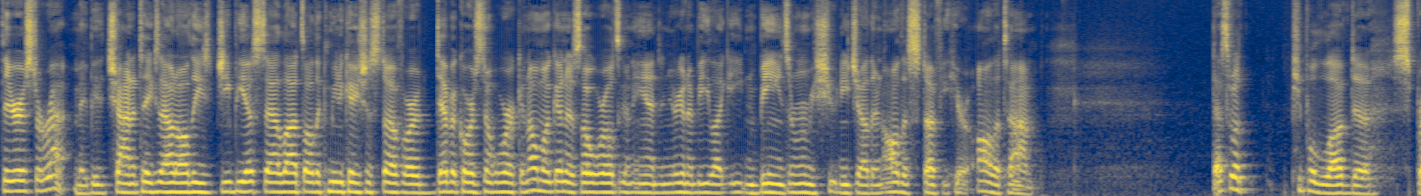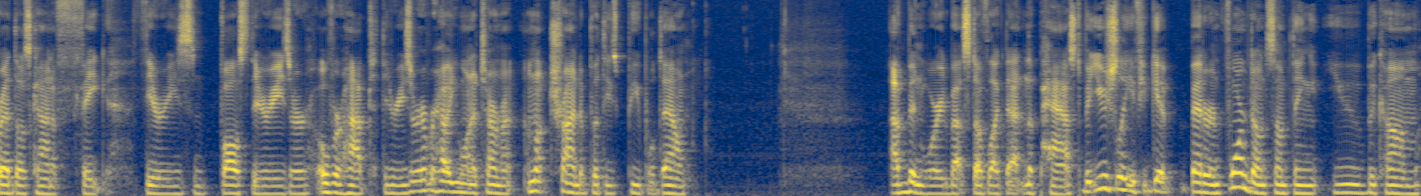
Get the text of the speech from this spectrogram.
theorists are right. Maybe China takes out all these GPS satellites, all the communication stuff, our debit cards don't work, and oh my goodness, the whole world's gonna end, and you're gonna be like eating beans, and we're gonna be shooting each other, and all this stuff you hear all the time. That's what people love to spread those kind of fake theories and false theories or overhyped theories, or whatever how you want to term it. I'm not trying to put these people down. I've been worried about stuff like that in the past, but usually if you get better informed on something, you become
